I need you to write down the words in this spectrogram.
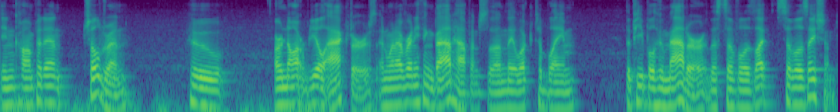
incompetent children who are not real actors. And whenever anything bad happens to them, they look to blame the people who matter, the civiliza- civilization.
